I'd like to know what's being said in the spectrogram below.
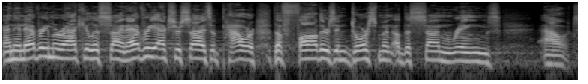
And in every miraculous sign, every exercise of power, the Father's endorsement of the Son rings out.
